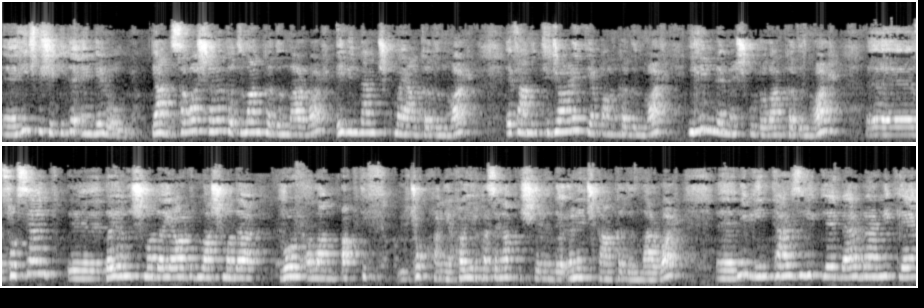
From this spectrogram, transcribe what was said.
e, hiçbir şekilde engel olmuyor. Yani savaşlara katılan kadınlar var, evinden çıkmayan kadın var, efendim ticaret yapan kadın var, ilimle meşgul olan kadın var, e, sosyal e, dayanışmada, yardımlaşmada rol alan aktif, çok hani hayır hasenat işlerinde öne çıkan kadınlar var. E, ne bileyim terzilikle, berberlikle,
